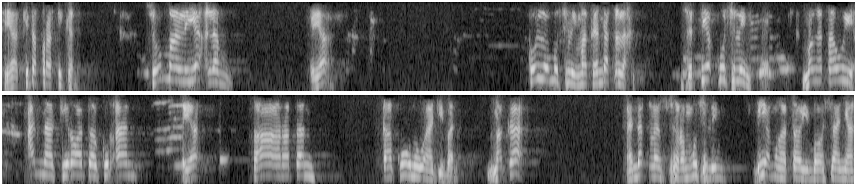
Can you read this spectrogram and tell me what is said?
ya kita perhatikan summa liya'lam ya kullu muslim maka hendaklah setiap muslim mengetahui anna qiraat al-Quran ya saratan takunu wajiban. Maka hendaklah seorang muslim dia mengetahui bahwasanya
